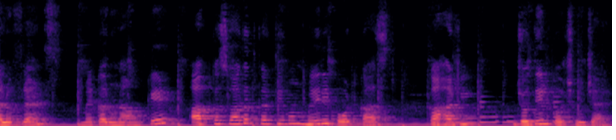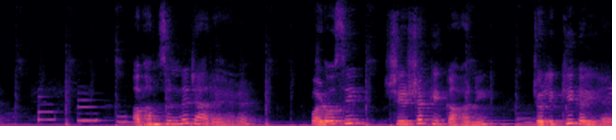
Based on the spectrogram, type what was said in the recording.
हेलो फ्रेंड्स, मैं करुणा के आपका स्वागत करती हूँ मेरी पॉडकास्ट, कहानी जो दिल को छू जाए। अब हम सुनने जा रहे हैं पड़ोसी शीर्षक की कहानी जो लिखी गई है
